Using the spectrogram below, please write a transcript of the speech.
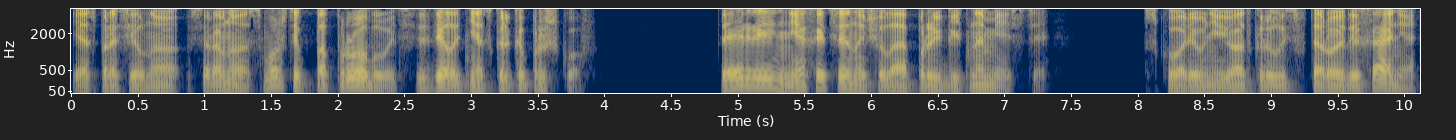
Я спросил, но все равно сможете попробовать сделать несколько прыжков? Терри нехотя начала прыгать на месте. Вскоре у нее открылось второе дыхание,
